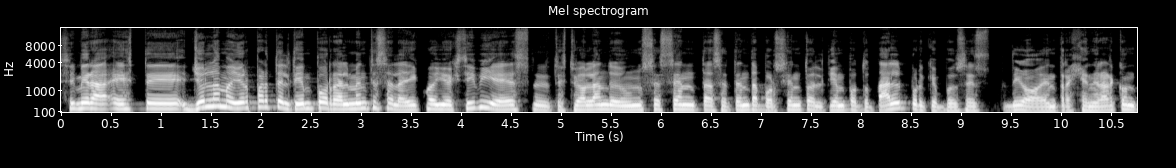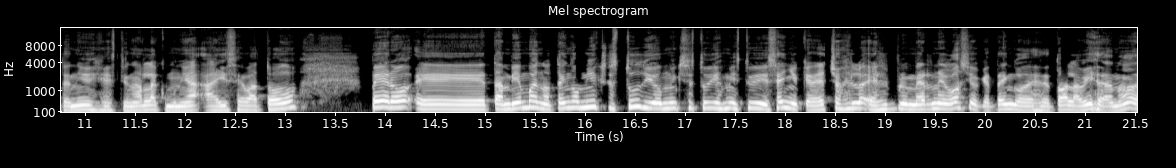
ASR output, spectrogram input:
Sí, mira, este, yo la mayor parte del tiempo realmente se la dedico a UXDB, es, te estoy hablando de un 60-70% del tiempo total, porque pues es, digo, entre generar contenido y gestionar la comunidad, ahí se va todo. Pero eh, también, bueno, tengo Mix Studio. Mix Studio es mi estudio de diseño, que de hecho es, el primer negocio que tengo desde toda la vida, ¿no?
